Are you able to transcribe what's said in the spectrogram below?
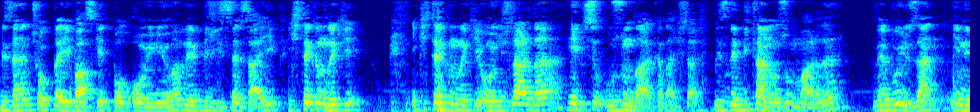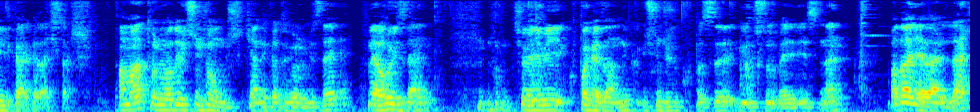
bizden çok daha iyi basketbol oynuyor ve bilgisine sahip. İki takımdaki iki takımdaki oyuncular da hepsi uzundu arkadaşlar. Bizde bir tane uzun vardı ve bu yüzden yenildik arkadaşlar. Ama turnuvada üçüncü olmuştuk kendi kategorimizde ve o yüzden şöyle bir kupa kazandık. Üçüncülük kupası Gürsu Belediyesi'nden. Madalya verdiler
